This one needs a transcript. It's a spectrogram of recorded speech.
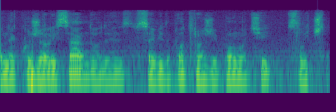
ako neko želi sam da ode sebi da potraži pomoći, slično.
